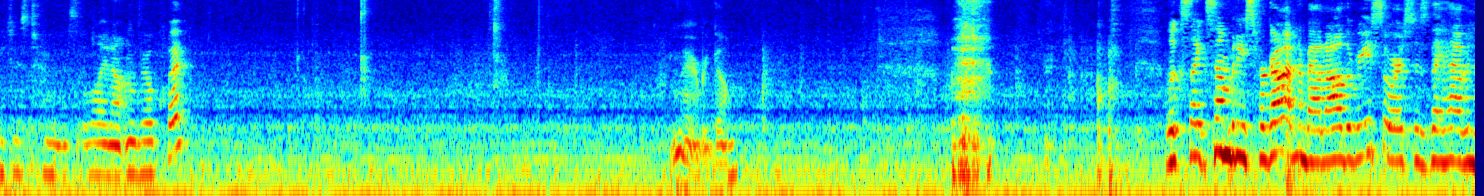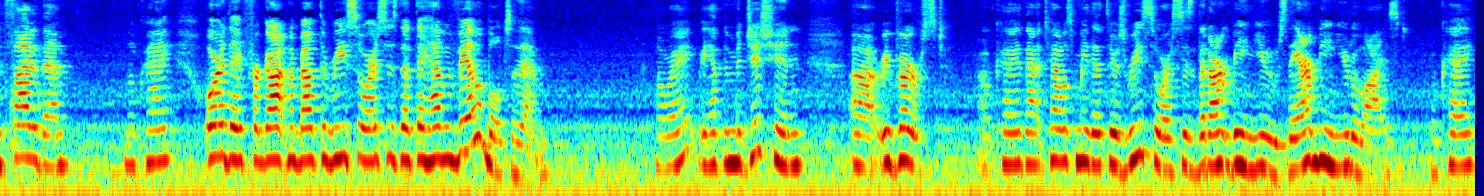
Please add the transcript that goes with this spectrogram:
me just turn this light on real quick. There we go. Looks like somebody's forgotten about all the resources they have inside of them. Okay? Or they've forgotten about the resources that they have available to them. All right? We have the magician uh, reversed. Okay? That tells me that there's resources that aren't being used. They aren't being utilized okay?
